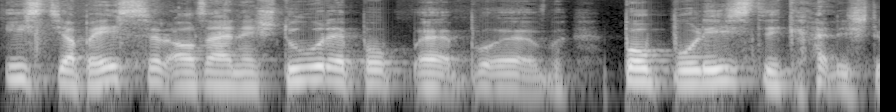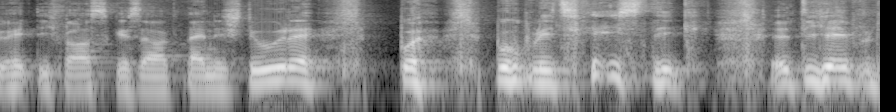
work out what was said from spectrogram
ist ja besser als eine sture äh, äh, Populistik, eine, hätte ich fast gesagt, eine sture Publizistik, die eben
